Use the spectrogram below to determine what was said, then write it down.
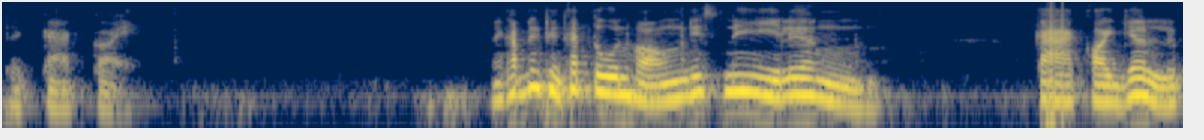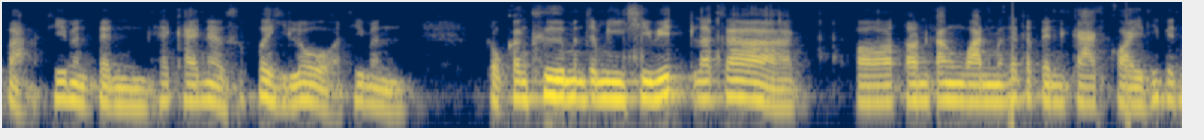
เดอะกาก่อยนะครับนึกถึงการ์ตูนของดิสนีย์เรื่องกากอยเยิลหรือเปล่าที่มันเป็นคล้ายๆแนวซูเปอร์ฮีโร่ที่มันตกกลางคืนมันจะมีชีวิตแล้วก็ พอตอนกลางวันมันก็จะเป็นกากอยที่เป็น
